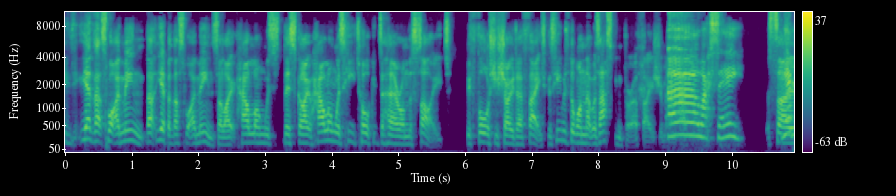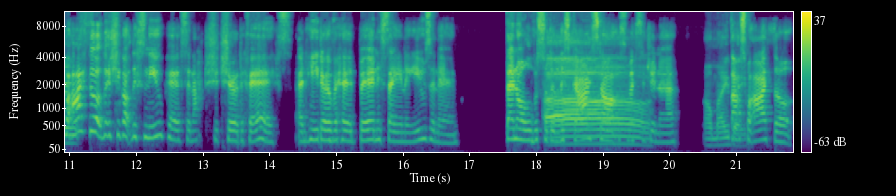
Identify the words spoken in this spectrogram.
yeah that's what i mean that yeah but that's what i mean so like how long was this guy how long was he talking to her on the side before she showed her face because he was the one that was asking for her face remember? oh i see so yeah but i thought that she got this new person after she'd showed her face and he'd overheard bernie saying a username then all of a sudden this guy starts oh. messaging her oh maybe that's what i thought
